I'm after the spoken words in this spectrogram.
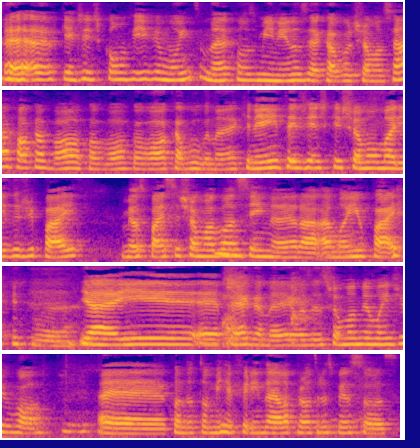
É, porque a gente convive muito, né, com os meninos e acaba chamando assim, ah, fala com a avó, com a avó, com a avó, acabou, né? Que nem tem gente que chama o marido de pai meus pais se chamavam assim, né? Era a mãe e o pai. É. E aí é, pega, né? Eu às vezes chamo a minha mãe de vó. É, quando eu tô me referindo a ela para outras pessoas.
